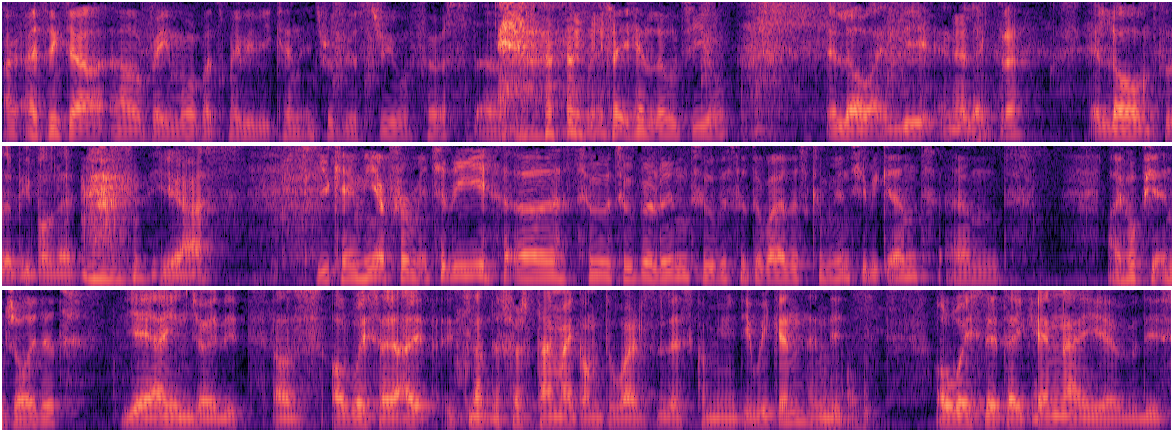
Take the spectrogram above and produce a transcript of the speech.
I, I think there are way more, but maybe we can introduce Gio first. Um, say hello, Gio. Hello, Andi and Elektra. Hello to the people that hear us. You came here from Italy uh, to, to Berlin to visit the Wireless Community Weekend, and I hope you enjoyed it. Yeah, I enjoyed it. As always, I, I, it's not the first time I come to Wireless Community Weekend, and it's always that I can. I have this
